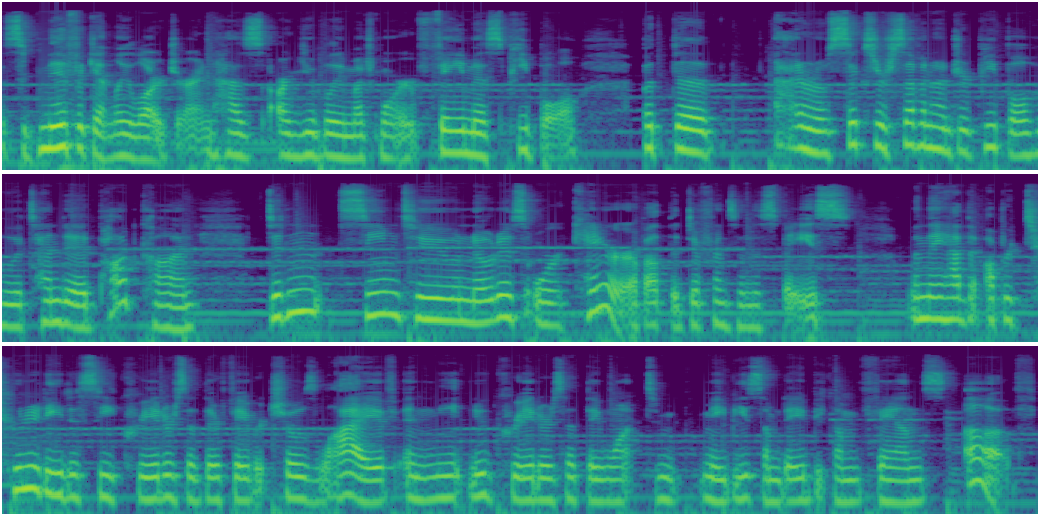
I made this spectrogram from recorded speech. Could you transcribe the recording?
significantly larger and has arguably much more famous people. But the I don't know, six or 700 people who attended PodCon didn't seem to notice or care about the difference in the space when they had the opportunity to see creators of their favorite shows live and meet new creators that they want to maybe someday become fans of.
